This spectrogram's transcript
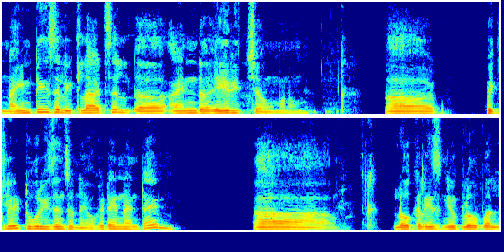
nineties little arts and air ఇచ్చాము మనం. పిక్లీ టూ రీజన్స్ ఉన్నాయి. ఒకటి ఏంటంటే local is new global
